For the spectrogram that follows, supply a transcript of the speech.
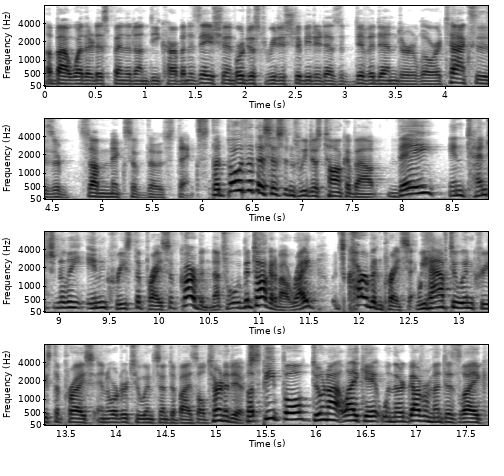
about whether to spend it on decarbonization or just redistribute it as a dividend or lower taxes or some some mix of those things. But both of the systems we just talked about, they intentionally increase the price of carbon. That's what we've been talking about, right? It's carbon pricing. We have to increase the price in order to incentivize alternatives. But people do not like it when their government is like,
